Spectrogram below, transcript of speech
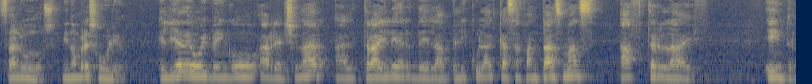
Saludos, mi nombre es Julio. El día de hoy vengo a reaccionar al tráiler de la película Cazafantasmas Afterlife. Intro.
